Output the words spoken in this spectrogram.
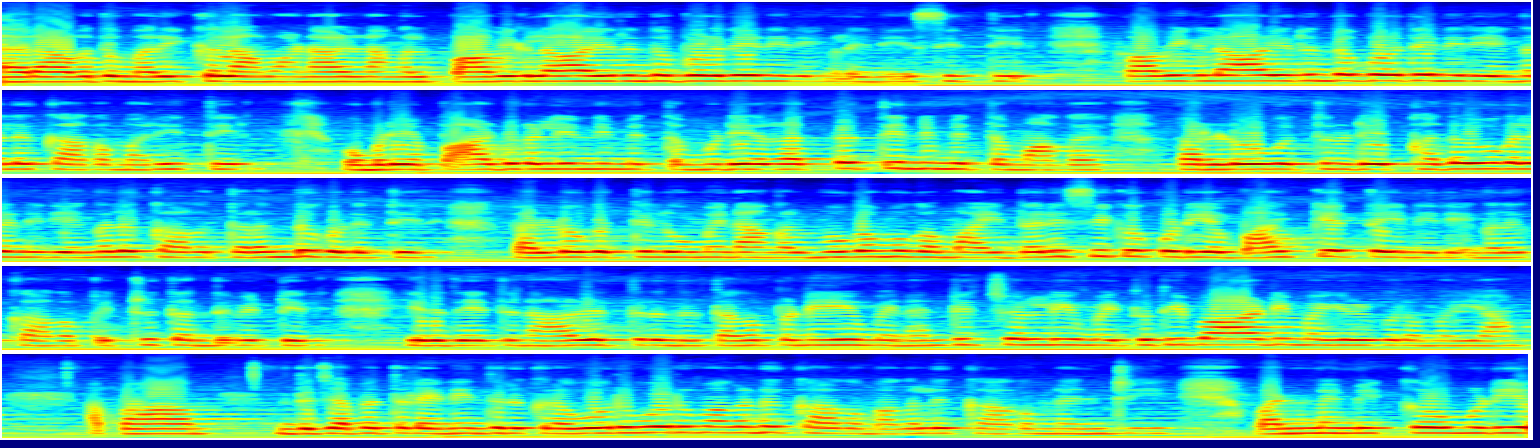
யாராவது மறிக்கலாமானால் நாங்கள் பாவிகளாக இருந்த பொழுதே நீர் எங்களை நேசித்தீர். பாவிகளாக இருந்த பொழுதே நீர் எங்களுக்காக மறித்தீர். உம்முடைய பாடுகளின் நிமித்தம் உம்முடைய ரத்தத்தின் நிமித்தமாக பரலோகத்தினுடைய கதவுகளை நீர் எங்களுக்காக திறந்து கொடுத்தீர். பரலோகத்தில் உம்மை நாங்கள் முகமுகமாய் தரிசிக்கக்கூடிய பாக்கியத்தை நீர் எங்களுக்காக பெற்று தந்துவிட்டீர். இருதயத்தின் ஆழத்திலிருந்து தகப்பனே உம்மை நன்றி சொல்லி உமை துதிபாடி மகிழ்கிறோம் ஐயா. அப்பா இந்த ஜெபத்தில் இணைந்திருக்கிற ஒரு ஒரு மகனுக்காக மகளுக்காகவும் நன்றி. வன்மை மிக்க முடிய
